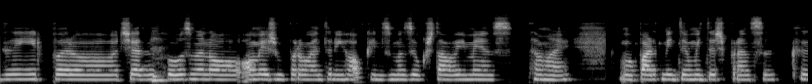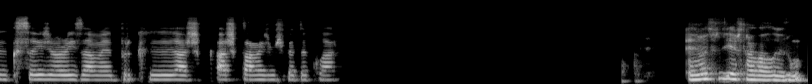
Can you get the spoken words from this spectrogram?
de ir para o Chadwick Boseman ou, ou mesmo para o Anthony Hopkins, mas eu gostava imenso também. Uma parte de mim tem muita esperança que, que seja o Riz Ahmed, porque acho, acho que está mesmo espetacular. Eu outro dia estava a ler um.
